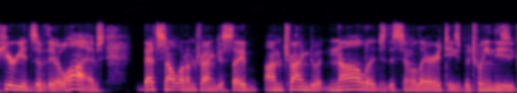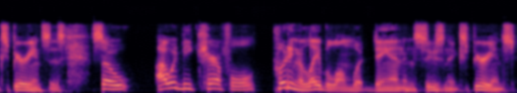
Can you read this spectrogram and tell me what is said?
periods of their lives. That's not what I'm trying to say. I'm trying to acknowledge the similarities between these experiences. So I would be careful putting a label on what Dan and Susan experienced.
